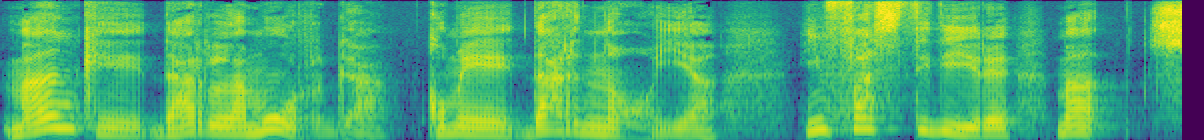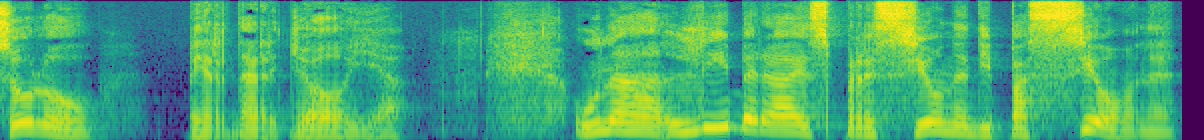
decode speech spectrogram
ma anche dar la murga, come dar noia, infastidire, ma solo per dar gioia. Una libera espressione di passione.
